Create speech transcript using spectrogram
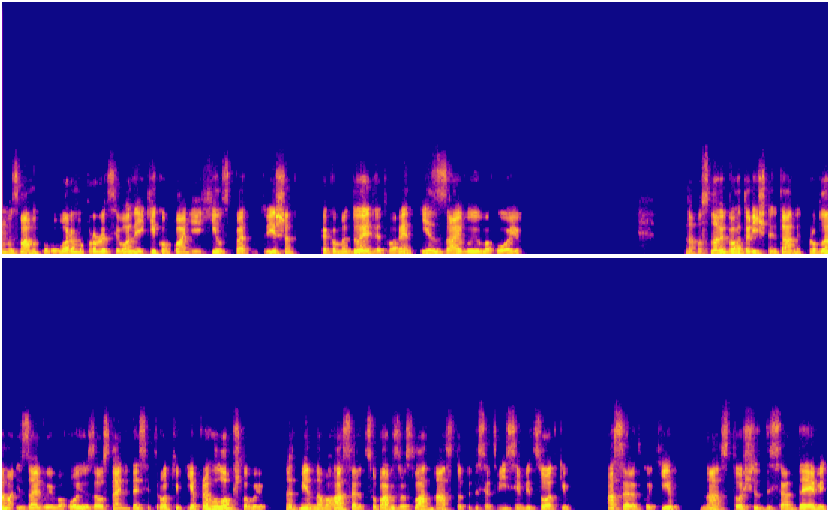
ми з вами поговоримо про раціони, які компанія Hills Pet Nutrition рекомендує для тварин із зайвою вагою. На основі багаторічних даних проблема із зайвою вагою за останні 10 років є приголомшливою. Надмірна вага серед собак зросла на 158%, а серед котів на 169%.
